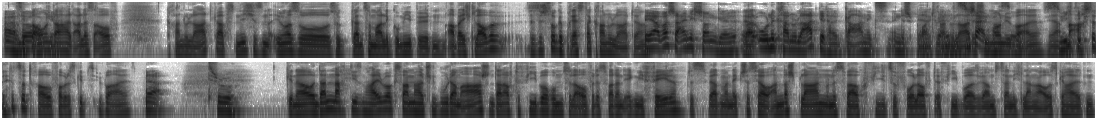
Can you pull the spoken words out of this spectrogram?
Ach und die bauen okay. da halt alles auf. Granulat gab's nicht, es sind immer so, so ganz normale Gummiböden. Aber ich glaube, das ist so gepresster Granulat, ja. Ja, wahrscheinlich schon, gell? Ja. Weil ohne Granulat geht halt gar nichts in der Sportwelt. Ja, Granulat das ist, ist immer und so. überall. Ja, man achtet nicht so drauf, aber das gibt's überall. Ja, true. Genau, und dann nach diesem High Rocks waren wir halt schon gut am Arsch und dann auf der Fieber rumzulaufen, das war dann irgendwie fail. Das werden wir nächstes Jahr auch anders planen und es war auch viel zu voll auf der Fieber, also wir haben es da nicht lange ausgehalten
